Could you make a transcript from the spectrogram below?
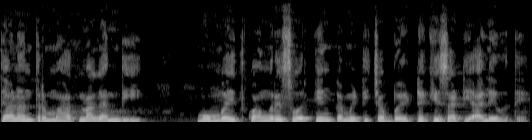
त्यानंतर महात्मा गांधी मुंबईत काँग्रेस वर्किंग कमिटीच्या बैठकीसाठी आले होते.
